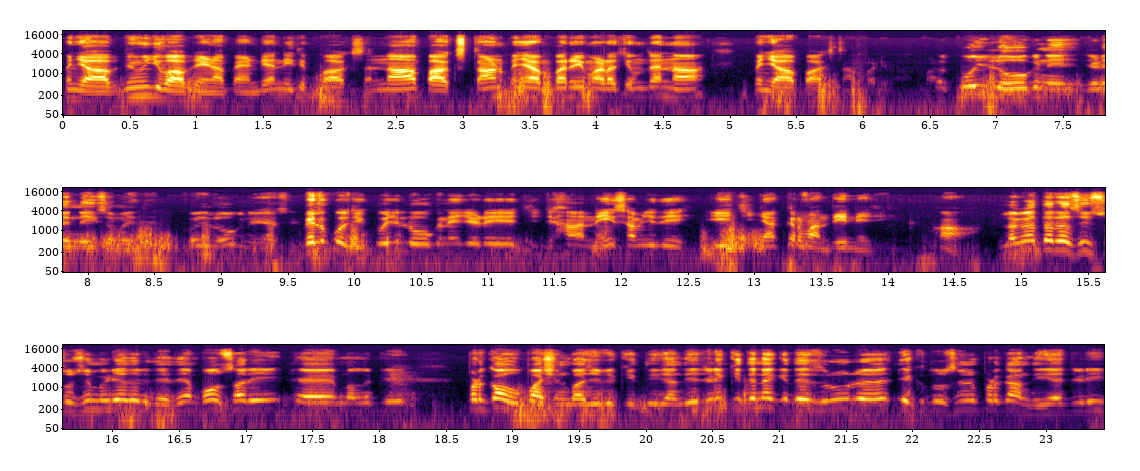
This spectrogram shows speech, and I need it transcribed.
ਪੰਜਾਬ ਨੂੰ ਵੀ ਜਵਾਬ ਦੇਣਾ ਪੈਣ ਡਿਆ, ਨਹੀਂ ਤੇ ਪਾਕਿਸਤਾਨ ਨਾ ਪਾਕਿਸਤਾਨ ਪੰਜਾਬ ਬਾਰੇ ਮਾੜਾ ਚਾਹੁੰਦਾ, ਨਾ ਪੰਜਾਬ ਪਾਕਿਸਤਾਨ ਕੋਈ ਲੋਕ ਨੇ ਜਿਹੜੇ ਨਹੀਂ ਸਮਝਦੇ? ਕੁਝ ਲੋਕ ਨੇ ਐਸੇ? ਬਿਲਕੁਲ ਜੀ ਕੁਝ ਲੋਕ ਨੇ ਜਿਹੜੇ ਇਹ ਚੀਜ਼ਾਂ ਨਹੀਂ ਸਮਝਦੇ ਇਹ ਚੀਜ਼ਾਂ ਕਰਵਾਉਂਦੇ ਨੇ ਜੀ। ਹਾਂ। ਲਗਾਤਾਰ ਅਸੀਂ ਸੋਸ਼ਲ ਮੀਡੀਆ ਤੇ ਵੀ ਦੇਖਦੇ ਹਾਂ ਬਹੁਤ ਸਾਰੀ ਮਤਲਬ ਕਿ ਭੜਕਾਊ ਭਾਸ਼ਣਬਾਜ਼ੀ ਵੀ ਕੀਤੀ ਜਾਂਦੀ ਹੈ ਜਿਹੜੀ ਕਿਤੇ ਨਾ ਕਿਤੇ ਜ਼ਰੂਰ ਇੱਕ ਦੂਸਰੇ ਨੂੰ ਭੜਕਾਉਂਦੀ ਹੈ ਜਿਹੜੀ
